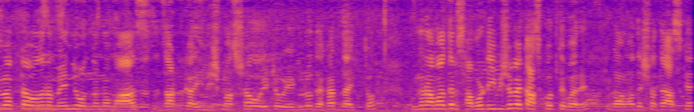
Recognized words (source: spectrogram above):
বিভাগটা ওনারা মেইনলি অন্যান্য মাছ, জাটকা, ইলিশ মাছ সহ ওইটাও এগুলো দেখার দায়িত্ব। ওনারা আমাদের সাপোর্টিভ হিসেবে কাজ করতে পারে। এটা আমাদের সাথে আজকে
